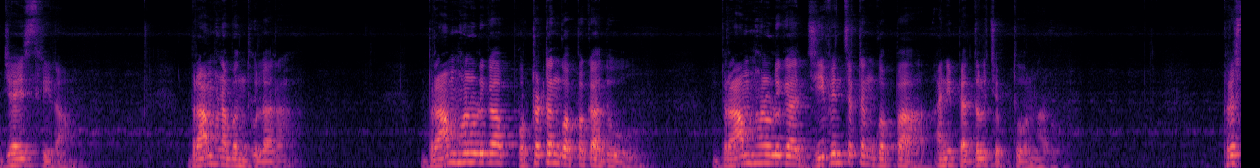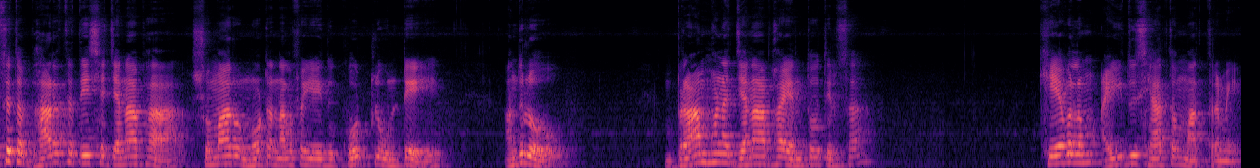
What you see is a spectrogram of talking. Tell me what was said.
జై శ్రీరామ్. బ్రాహ్మణ బంధువులారా బ్రాహ్మణుడిగా పుట్టటం గొప్ప కాదు బ్రాహ్మణుడిగా జీవించటం గొప్ప అని పెద్దలు చెప్తూ ఉన్నారు. ప్రస్తుత భారతదేశ జనాభా సుమారు నూట నలభై ఐదు కోట్లు ఉంటే అందులో బ్రాహ్మణ జనాభా ఎంతో తెలుసా? కేవలం ఐదు శాతం మాత్రమే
